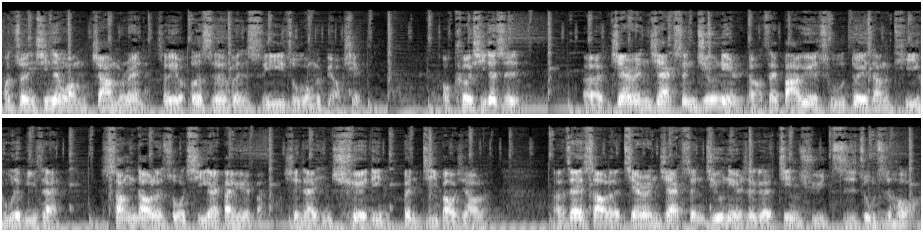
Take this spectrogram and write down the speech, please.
而准新人王 j a m o r a n 则有二十二分、十一助攻的表现。哦，可惜的是。呃，Jaren Jackson Jr. 然后在八月初对上鹈鹕的比赛，伤到了左膝盖半月板，现在已经确定本季报销了。呃，在少了 Jaren Jackson Jr. 这个禁区支柱之后啊，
